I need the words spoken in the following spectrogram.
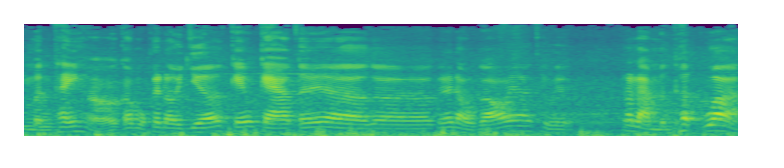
mình thấy họ có một cái đôi vớ kéo cao tới uh, cái đầu gối á, thì nó làm mình thích quá à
